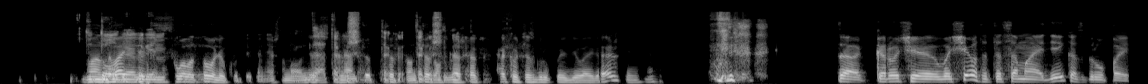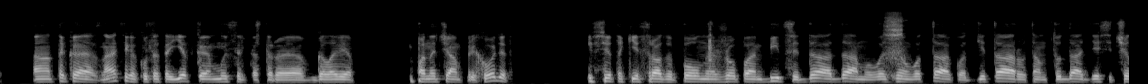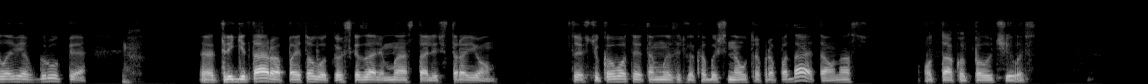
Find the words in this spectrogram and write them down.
Ладно, долгое давай время. слово Толику, ты, конечно, молодец. Да, так, что, так, что, так, что скажешь, как, как у тебя с группой дела играешь? Так, короче, вообще вот эта сама идейка с группой, она такая, знаете, как вот эта едкая мысль, которая в голове по ночам приходит, и все такие сразу полная жопа амбиций. Да, да, мы возьмем вот так вот гитару, там туда 10 человек в группе, три гитары, а по итогу, вот, как сказали, мы остались втроем. То есть у кого-то эта мысль, как обычно, на утро пропадает, а у нас вот так вот получилось.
